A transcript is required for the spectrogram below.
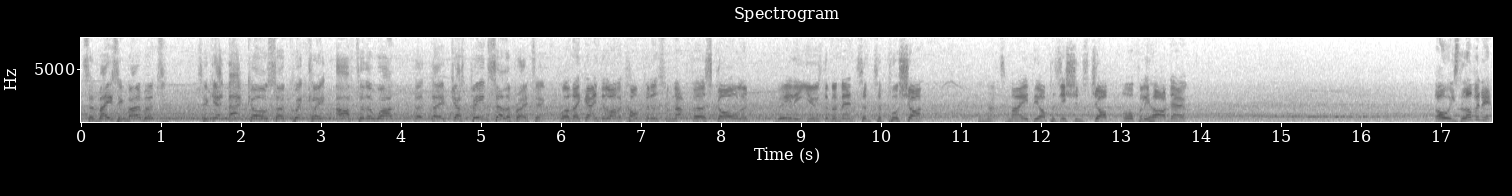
It's an amazing moment. to get that goal so quickly after the one that they've just been celebrating. Well, they gained a lot of confidence from that first goal and really used the momentum to push on. And that's made the opposition's job awfully hard now. Oh, he's loving it,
